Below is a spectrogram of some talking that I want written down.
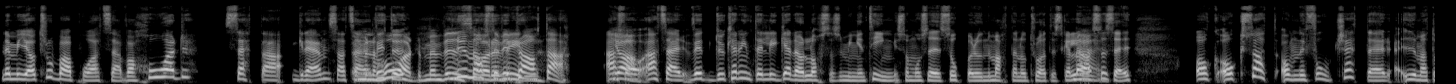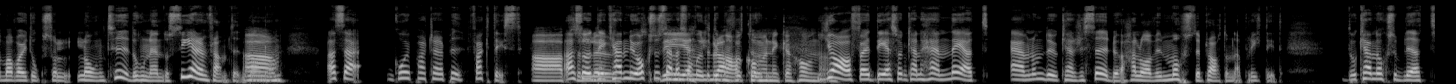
Nej, men jag tror bara på att så här, vara hård, sätta gräns. Att, så här, men hård, du, men visa nu måste vi vill. prata. Alltså, Ja. att så här, vet, du kan inte ligga där och låtsas som ingenting som hon säger sopar under mattan och tro att det ska lösa Nej. sig. Och också att om det fortsätter i och med att de har varit ihop så lång tid och hon ändå ser en framtid med Ja. honom. Att så här, gå i parterapi faktiskt. Ja, Alltså, absolut. det kan du också ställa Det är som jättebra för ultimatum. kommunikationen. Ja för det som kan hända är att även om du kanske säger då hallå vi måste prata om det här på riktigt. Då kan det också bli att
